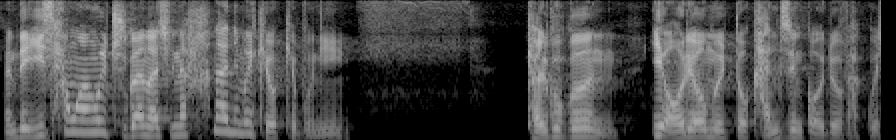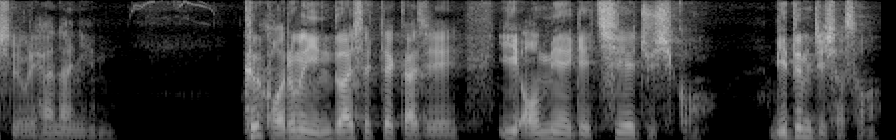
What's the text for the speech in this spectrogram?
근데 이 상황을 주관하시는 하나님을 기억해 보니 결국은 이 어려움을 또 간증거리로 바꾸실 우리 하나님. 그 걸음을 인도하실 때까지 이 어미에게 지혜 주시고 믿음 주셔서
